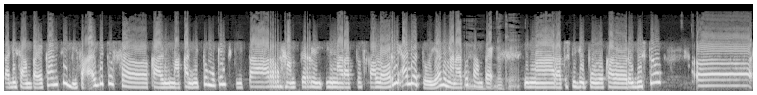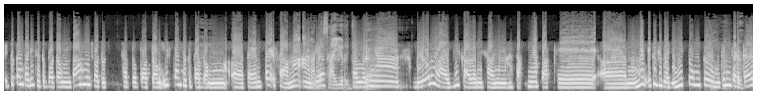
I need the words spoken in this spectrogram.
tadi sampaikan sih bisa aja tuh sekali makan itu mungkin sekitar hampir 500 kalori ada tuh ya 500 sampai oke. 570 kalori justru eh itu kan tadi satu potong tahu, satu satu potong ikan, satu potong eh, tempe sama ada, Ada sayur juga. sayurnya. Belum lagi kalau misalnya masaknya pakai eh, minyak itu juga dihitung tuh. Mungkin kira-kira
